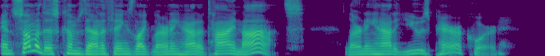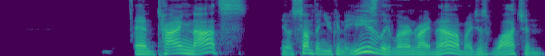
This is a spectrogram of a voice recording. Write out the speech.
And some of this comes down to things like learning how to tie knots, learning how to use paracord. And tying knots you know something you can easily learn right now by just watching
